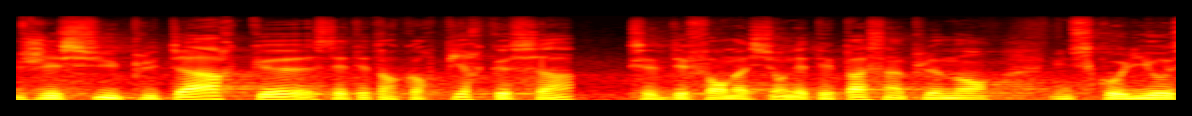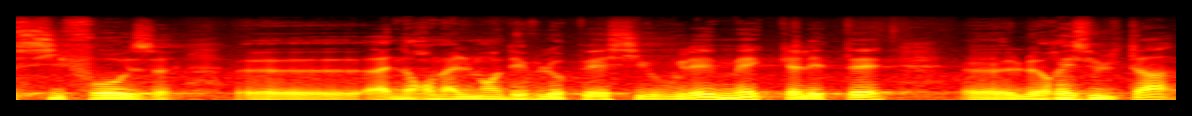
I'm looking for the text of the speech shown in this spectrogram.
J'ai su plus tard que c'était encore pire que ça. Cette déformation n'était pas simplement une scoliose syphose euh, anormalement développée, si vous voulez, mais qu'elle était euh, le résultat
